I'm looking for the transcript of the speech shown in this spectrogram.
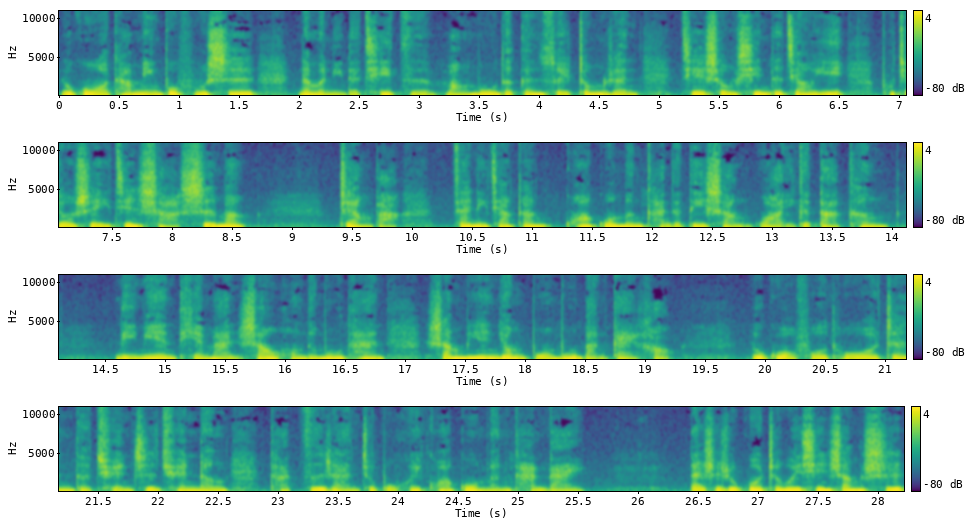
如果他名不副实，那么你的妻子盲目的跟随众人，接受新的教义，不就是一件傻事吗？这样吧，在你家刚跨过门槛的地上挖一个大坑。里面填满烧红的木炭，上面用薄木板盖好。如果佛陀真的全知全能，他自然就不会跨过门槛来。但是如果这位新上师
